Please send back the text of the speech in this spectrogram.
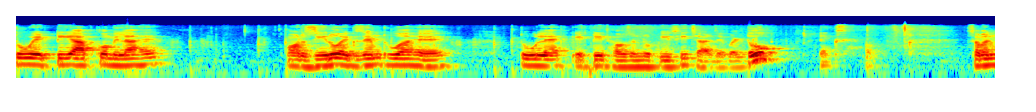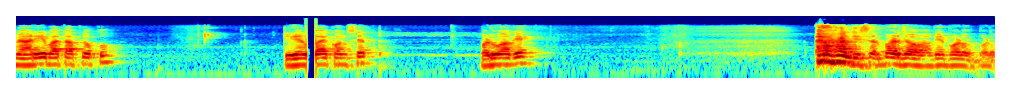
280 आपको मिला है और ज़ीरो एग्जेम्ट हुआ है two lakh eighty thousand rupees ही चार्जेबल टू टैक्स है समझ में आ रही है बात आप लोग को? क्लियर हुआ है कॉन्सेप्ट बढ़ू आगे। हाँ जी सर, बढ़ जाओ आगे, बढ़ो बढ़ो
